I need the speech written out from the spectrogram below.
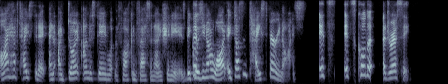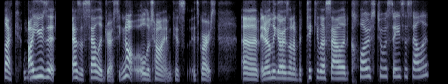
I have tasted it, and I don't understand what the fucking fascination is because you know what? It doesn't taste very nice. It's it's called a, a dressing. Like Yeah. I use it as a salad dressing, not all the time because it's gross. Um, it only goes on a particular salad close to a Caesar salad.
